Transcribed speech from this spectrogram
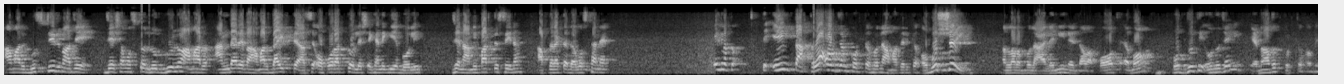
আমার গোষ্ঠীর মাঝে যে সমস্ত লোকগুলো আমার আন্ডারে বা আমার দায়িত্বে আছে, অপরাধ করলে সেখানে গিয়ে বলি যে না, আমি পারতেছি না, আপনার একটা ব্যবস্থা নেন। এগুলো তো তো এই তাকওয়া অর্জন করতে হলে আমাদেরকে অবশ্যই আল্লাহ রাব্বুল আলামিনের দেওয়া পথ এবং পদ্ধতি অনুযায়ী ইবাদত করতে হবে।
